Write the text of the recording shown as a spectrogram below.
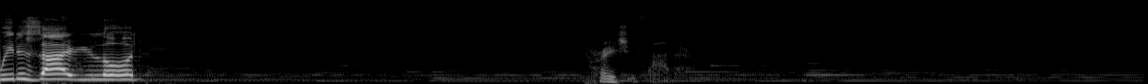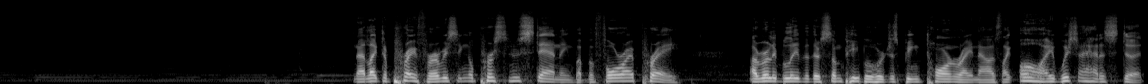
We desire you, Lord. Praise you, Father. And I'd like to pray for every single person who's standing, but before I pray, I really believe that there's some people who are just being torn right now. It's like, oh, I wish I had a stood.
